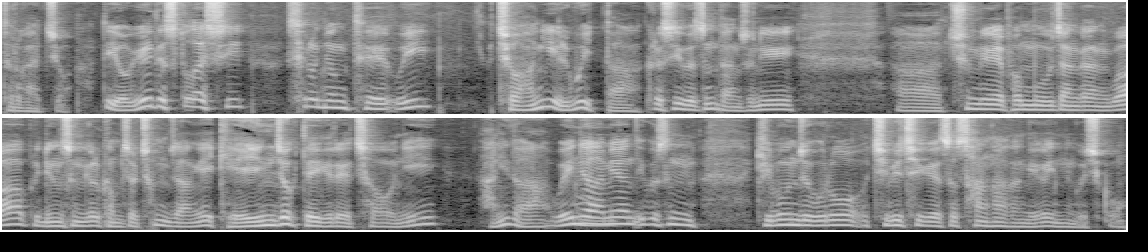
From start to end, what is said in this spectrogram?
들어갔죠. 근데 여기에 대해서 또 다시 새로운 형태의 저항이 일고 있다. 그래서 이것은 단순히 아, 추미애 법무부 장관과 그 윤석열 검찰총장의 개인적 대결의 차원이 아니다. 왜냐하면 이것은 기본적으로 지휘 체계에서 상하 관계가 있는 것이고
